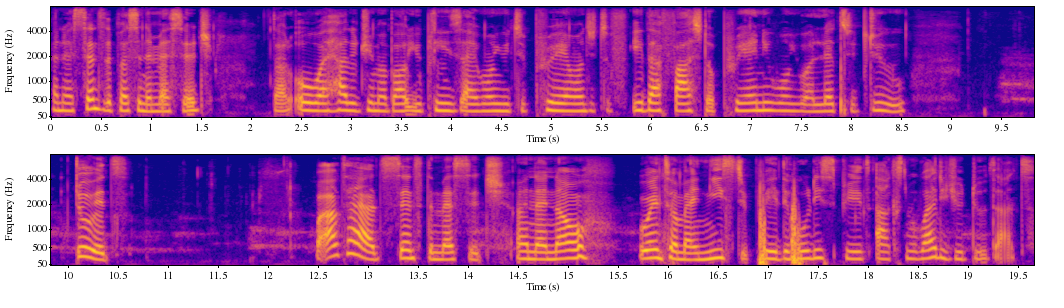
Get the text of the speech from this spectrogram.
and I sent the person a message that oh, I had a dream about you. Please, I want you to pray. I want you to either fast or pray. Anyone you are led to do, do it. But after I had sent the message, and I now went on my knees to pray, the Holy Spirit asked me, Why did you do that?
